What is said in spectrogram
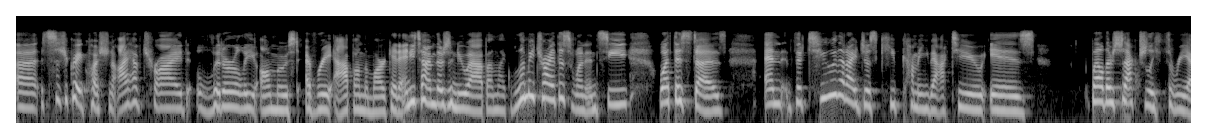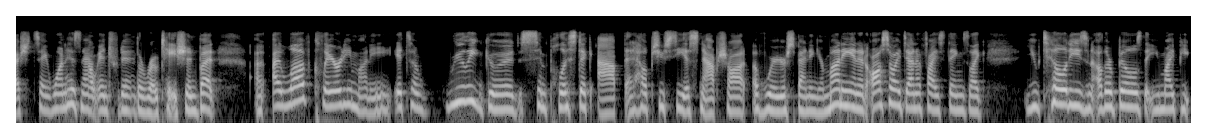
uh, it's such a great question. I have tried literally almost every app on the market. Anytime there's a new app, I'm like, well, let me try this one and see what this does. And the two that I just keep coming back to is well, there's actually three, I should say. One has now entered the rotation, but uh, I love Clarity Money. It's a really good, simplistic app that helps you see a snapshot of where you're spending your money. And it also identifies things like utilities and other bills that you might be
